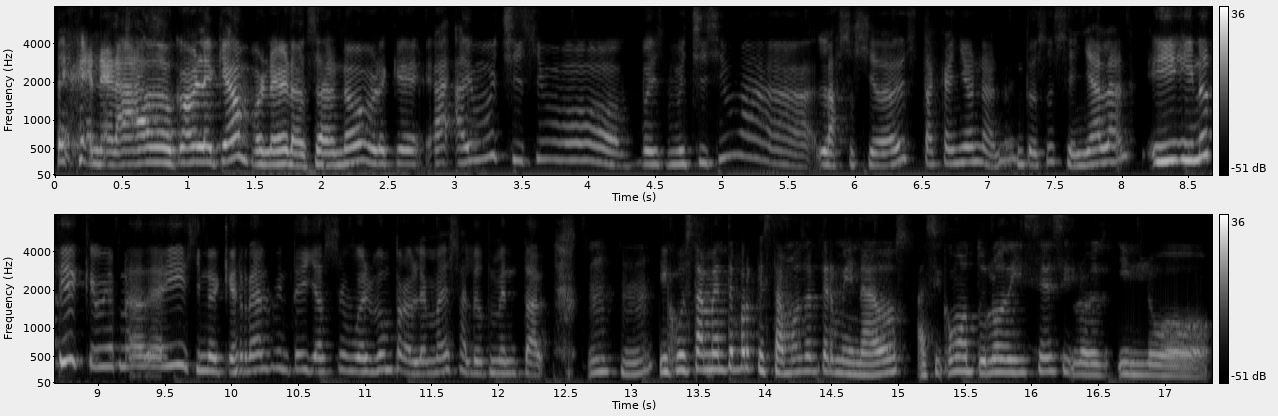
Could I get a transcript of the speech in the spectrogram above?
degenerado, como le quieran poner, o sea, ¿no? Porque hay muchísimo, pues muchísima, la sociedad está cañona, ¿no? Entonces señalan y, y no tiene que ver nada de ahí, sino que realmente ya se vuelve un problema de salud mental. Y justamente porque estamos determinados, así como tú lo dices y lo, y lo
